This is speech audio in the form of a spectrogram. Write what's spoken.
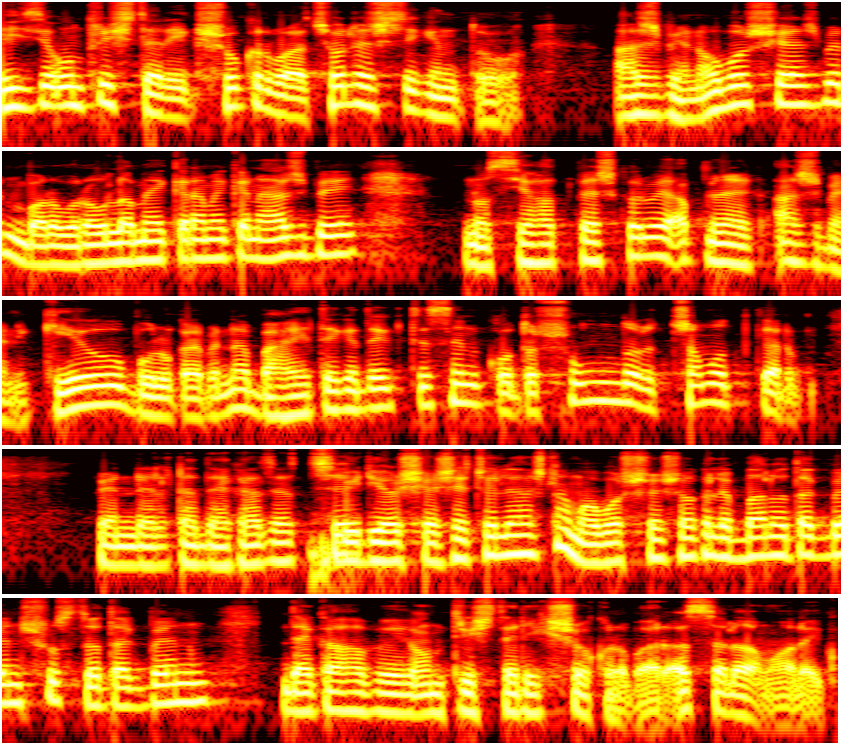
এই যে উনত্রিশ তারিখ, শুক্রবার চলে আসছে কিন্তু আসবেন, অবশ্যই আসবেন। বড় বড় ওলামা কেরাম এখানে আসবে, নসিহত পেশ করবে, আপনারা আসবেন। কেউ ভুল করবেন না বাইরে থেকে দেখতেছেন কত সুন্দর, চমৎকার প্যান্ডেলটা দেখা যাচ্ছে। ভিডিওর শেষে চলে আসলাম, অবশ্যই সকালে ভালো থাকবেন, সুস্থ থাকবেন। দেখা হবে উনত্রিশ তারিখ শুক্রবার। আসসালামু আলাইকুম।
